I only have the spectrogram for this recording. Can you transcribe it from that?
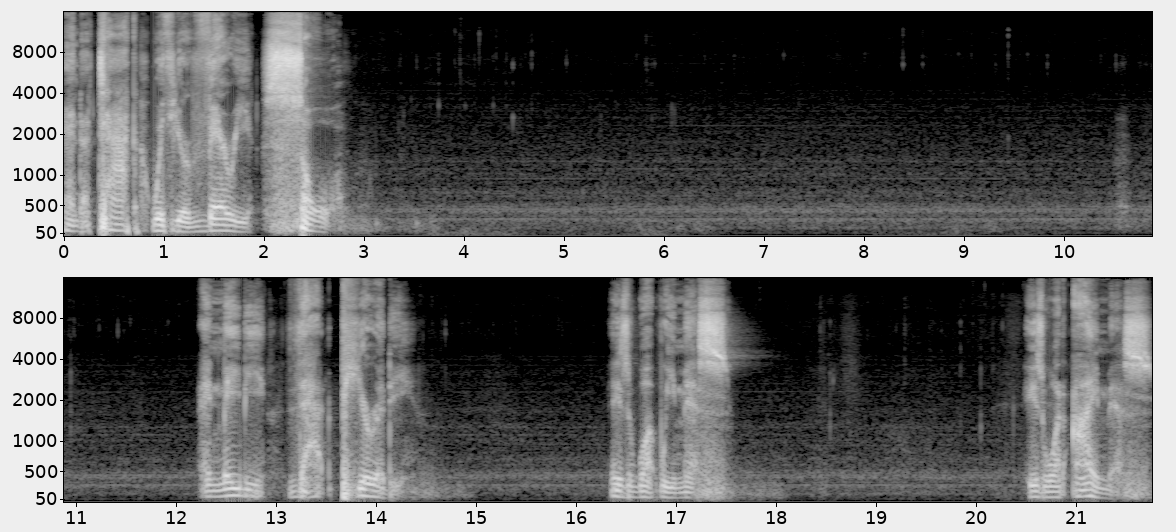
and attack with your very soul. And maybe that purity is what we miss, is what I miss.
